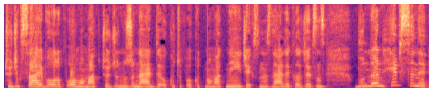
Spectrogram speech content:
çocuk sahibi olup olmamak, çocuğunuzu nerede okutup okutmamak, ne yiyeceksiniz, nerede kalacaksınız. Bunların hepsini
